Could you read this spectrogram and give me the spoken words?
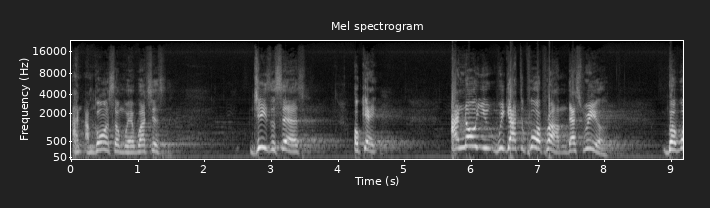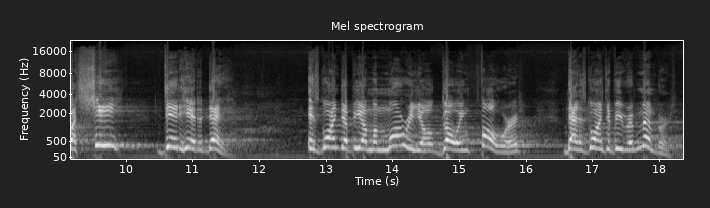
I'm going somewhere. Watch this. Jesus says, okay, I know you we got the poor problem. That's real. But what she did here today is going to be a memorial going forward that is going to be remembered.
